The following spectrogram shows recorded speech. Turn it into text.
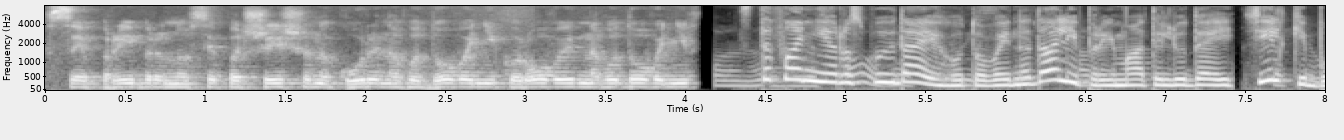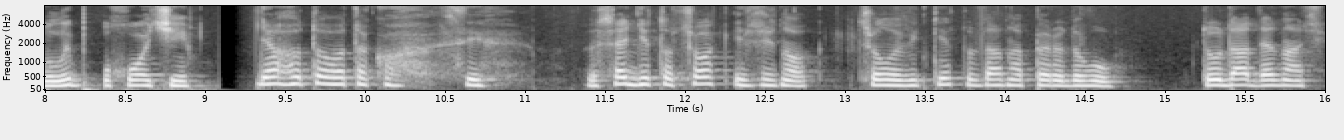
все прибрано, все почищено, кури нагодовані, корови нагодовані, Стефанія розповідає, готова й надалі приймати людей, тільки були б охочі. Я готова тако всіх. Лише діточок і жінок. Чоловіки туди на передову. Туди, де наші.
